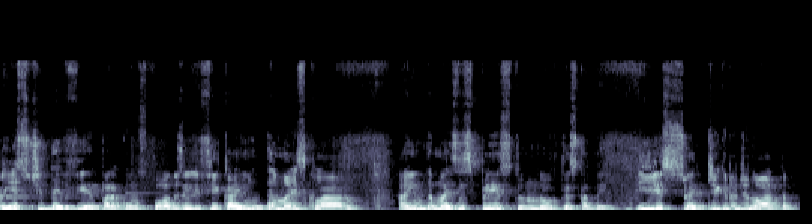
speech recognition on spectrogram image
este dever para com os pobres ele fica ainda mais claro, ainda mais explícito no Novo Testamento. E isso é digno de nota,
